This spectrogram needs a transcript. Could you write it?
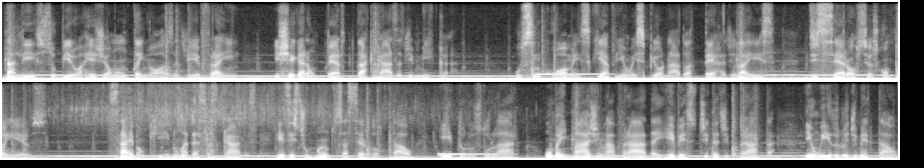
Dali subiram a região montanhosa de Efraim e chegaram perto da casa de Mica. Os cinco homens que haviam espionado a terra de Laís disseram aos seus companheiros: Saibam que numa dessas casas existe um manto sacerdotal, ídolos do lar, uma imagem lavrada e revestida de prata e um ídolo de metal.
